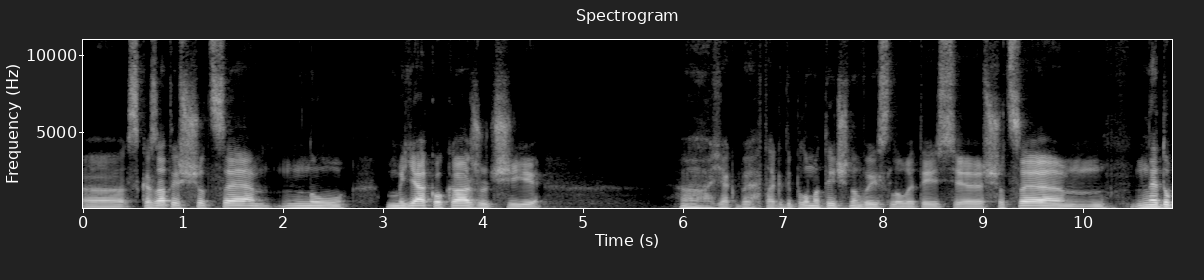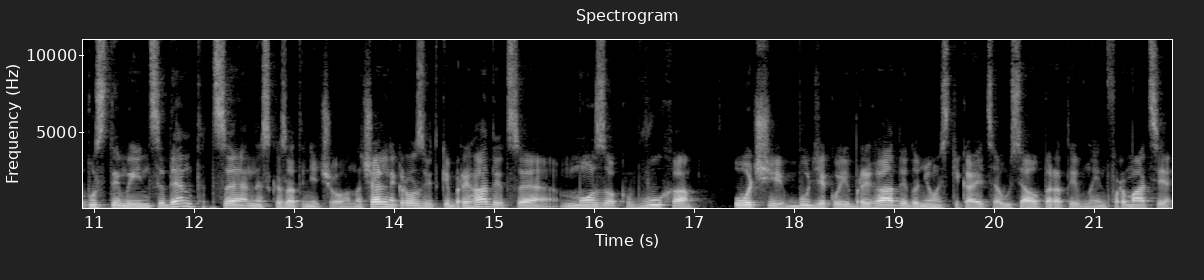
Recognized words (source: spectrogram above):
Е, Сказати, що це, ну, м'яко кажучи, як би так дипломатично висловитись, е, що це недопустимий інцидент, це не сказати нічого. Начальник розвідки бригади це мозок, вуха, очі будь-якої бригади. До нього стікається уся оперативна інформація,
